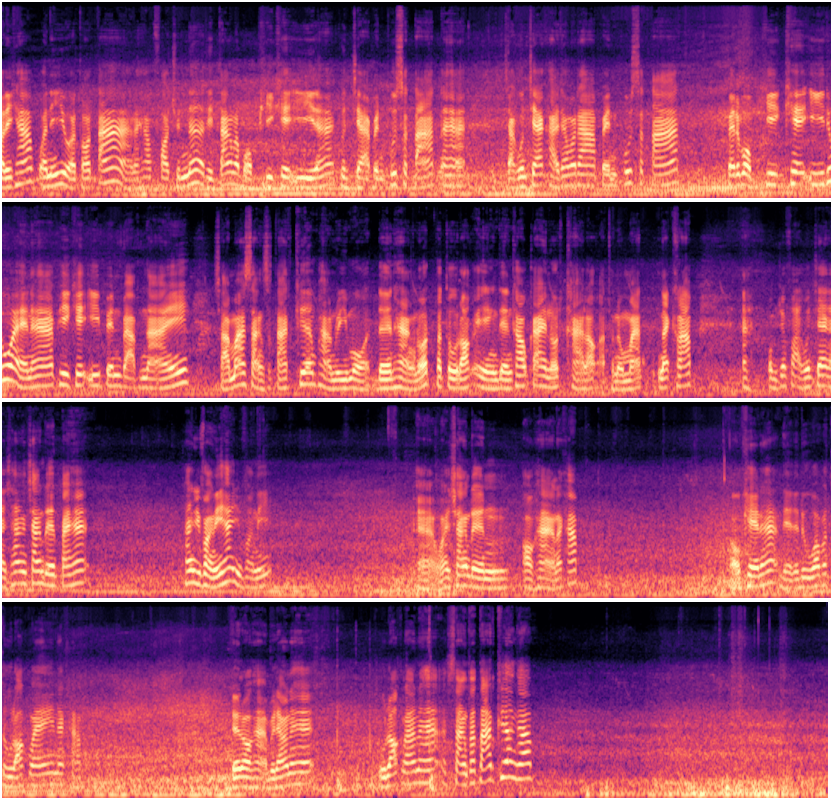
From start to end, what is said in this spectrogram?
วัสดีครับ วันนี้อยู่กับโตต้านะครับ Fortuner ติดตั้งระบบ PKE นะฮะกุญแจเป็นพุชสตาร์ทนะฮะจากกุญแจไขธรรมดาเป็นพุชสตาร์ทเป็นระบบ PKE ด้วยนะฮะ PKE เป็นแบบไหน สามารถสั่งสตาร์ทเครื่องผ่านรีโมทเดินห่างรถประตูล็อกเองเดินเข้าใกล้รถขายล็อกอัตโนมัตินะครับอะผมจะฝากกุญแจกับช่างช่างเดินไปฮะช่างอยู่ฝั่งนี้ฮะอยู่ฝั่งนี้อ่าไว้ช่างเดินออกห่างนะครับโอเคนะฮะเดี๋ยวจะดูว่าประตูล็อกไหมนะครับ เดินออกห่างไปแล้วนะฮะ อูล็อกแล้วนะฮะ สั่งสตาร์ทเครื่องครับ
